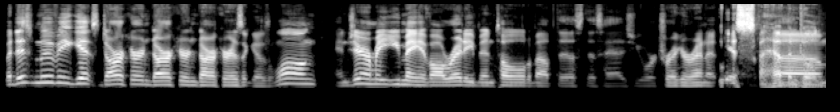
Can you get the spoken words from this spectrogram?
But this movie gets darker and darker and darker as it goes along. And Jeremy, you may have already been told about this. This has your trigger in it. Yes, I have been told.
